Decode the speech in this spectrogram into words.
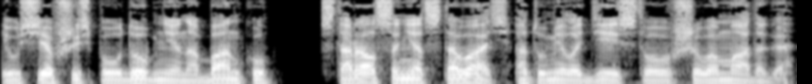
и, усевшись поудобнее на банку, старался не отставать от умело действовавшего Мадага.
